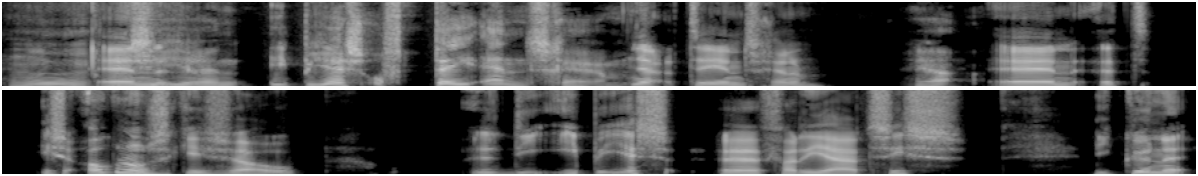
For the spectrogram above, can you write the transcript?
Hmm, en, zie hier een IPS of TN-scherm. Ja, TN-scherm. Ja. En het is ook nog eens een keer zo, die IPS-variaties, uh, die kunnen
